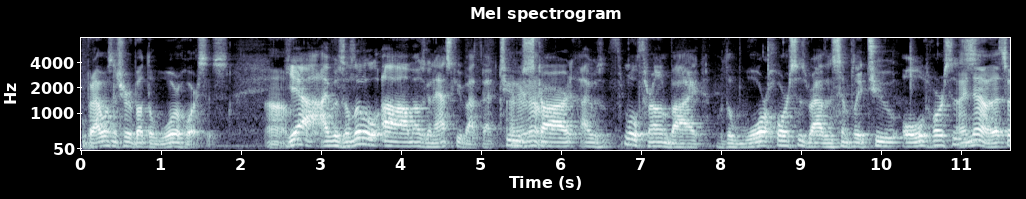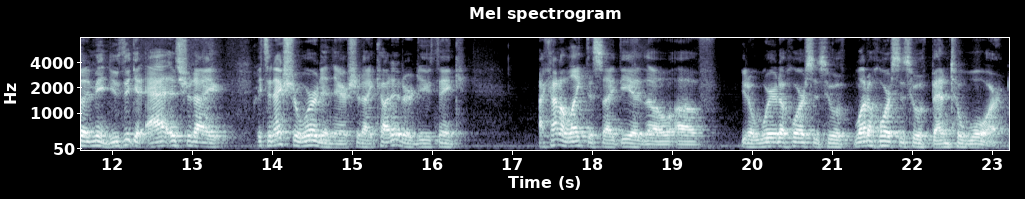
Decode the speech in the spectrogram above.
But I wasn't sure about the war horses. Yeah, I was a little. Um, I was going to ask you about that. Two scarred. I was a little thrown by the war horses rather than simply two old horses. I know, that's what I mean. Do you think it add, should I it's an extra word in there, should I cut it or do you think I kind of like this idea though of you know where do horses who have what do horses who have been to war,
